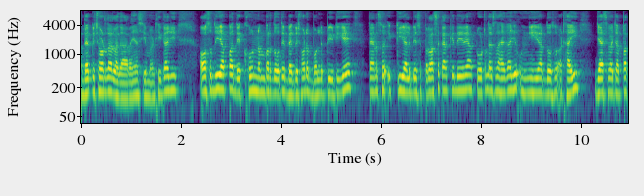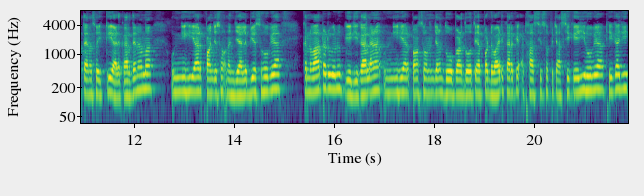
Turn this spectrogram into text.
ਬਿਗ ਸ਼ਾਟ ਦਾ ਲਗਾ ਰਹੇ ਹਾਂ ਸੀਮਨ, ਠੀਕ ਆ ਜੀ। ਉਸ ਦੀ ਆਪਾਂ ਦੇਖੋ ਨੰਬਰ 2 ਤੇ big shot bull PTA 321 LBS plus ਕਰਕੇ ਦੇ ਰਿਹਾ। ਟੋਟਲ ਇਸ ਦਾ ਹੈਗਾ ਜੀ 19228 ਜਿਸ ਵਿੱਚ ਆਪਾਂ 321 ਐਡ ਕਰ ਦੇਣਾ ਵਾ। 19549 LBS ਹੋ ਗਿਆ। ਕਨਵਰਟਰ ਟੂ ਇਹਨੂੰ ਕੇਜੀ ਕਰ ਲੈਣਾ। 19549 ਨੂੰ 2.2 ਤੇ ਆਪਾਂ ਡਿਵਾਈਡ ਕਰਕੇ 8885 ਕੇਜੀ ਹੋ ਗਿਆ, ਠੀਕ ਆ ਜੀ।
